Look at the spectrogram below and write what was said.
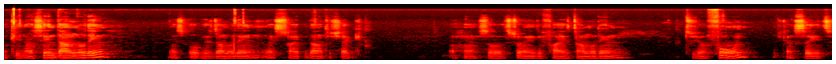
Okay now saying downloading. Let's hope it's downloading. Let's swipe down to check. Uh -huh. so it's showing the files downloading to your phone. You can see it.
